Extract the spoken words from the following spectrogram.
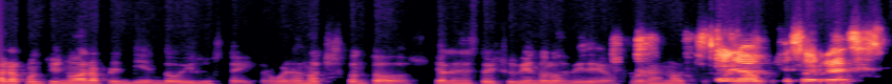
para continuar aprendiendo Illustrator. Buenas noches con todos. Ya les estoy subiendo los videos. Buenas noches. Hola, profesor. Gracias.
